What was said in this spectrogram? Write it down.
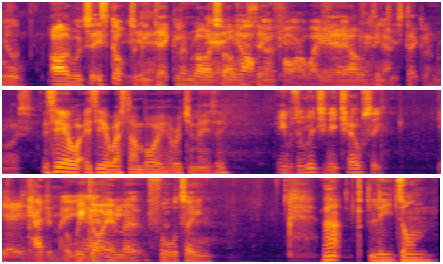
You'll- I would say it's got to be Yeah. Declan Rice. Yeah, I would can't go think. far away from yeah, him, I would think you? it's Declan Rice. Is he a is he a West Ham boy originally? Is he? He was originally Chelsea, Yeah, yeah. Academy. but we yeah. got him at 14. That leads on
